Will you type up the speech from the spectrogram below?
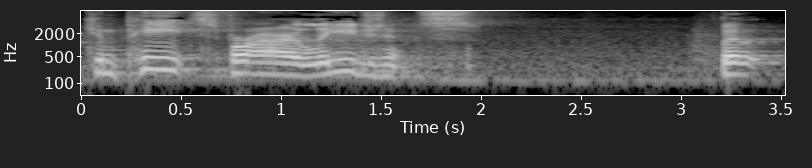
competes for our allegiance. But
